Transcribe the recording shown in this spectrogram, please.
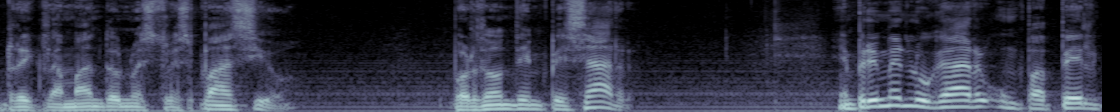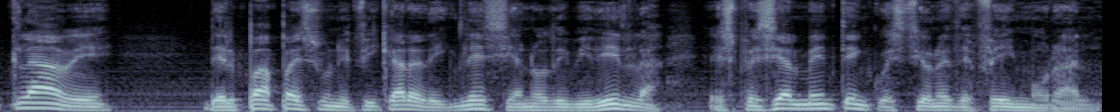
reclamando nuestro espacio. ¿Por dónde empezar? En primer lugar, un papel clave del Papa es unificar a la Iglesia, no dividirla, especialmente en cuestiones de fe y moral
